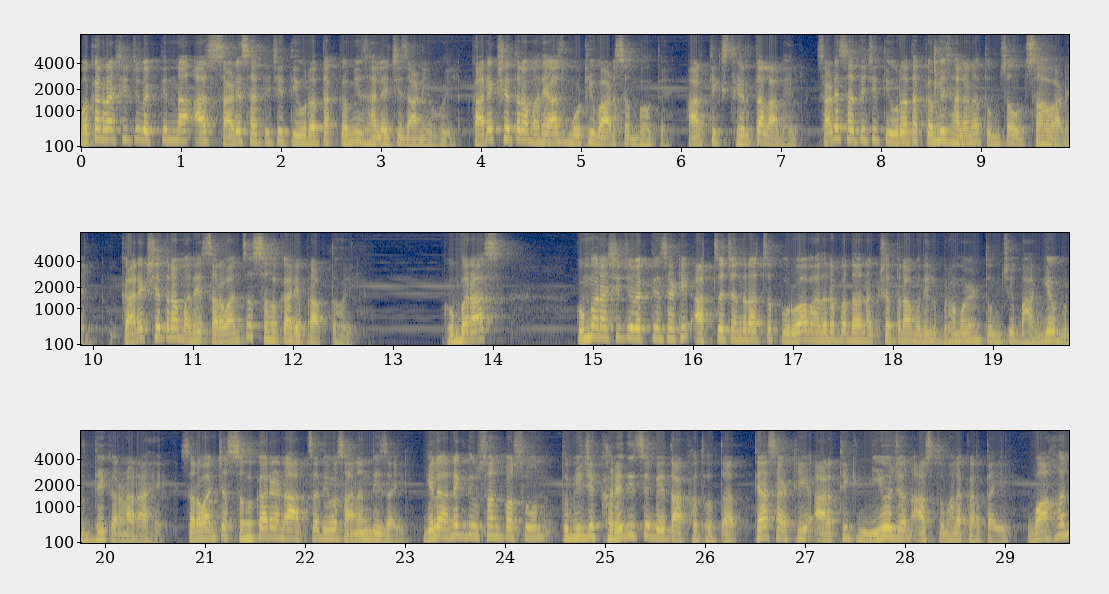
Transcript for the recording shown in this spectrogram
मकर राशीच्या व्यक्तींना आज साडेसातीची तीव्रता कमी झाल्याची जाणीव होईल. कार्यक्षेत्रामध्ये आज मोठी वाढ संभवते. आर्थिक स्थिरता लाभेल. साडेसातीची तीव्रता कमी झाल्यानं तुमचा उत्साह वाढेल. कार्यक्षेत्रामध्ये सर्वांचं सहकार्य प्राप्त होईल. कुंभरास. कुंभराशीच्या व्यक्तींसाठी आजचं चंद्राचं पूर्वा भाद्रपदा नक्षत्रामधील भ्रमण तुमची भाग्य वृद्धी करणार आहे. सर्वांच्या सहकार्यानं आजचा दिवस आनंदी जाईल. गेल्या अनेक दिवसांपासून तुम्ही जे खरेदीचे बेत आखत होतात त्यासाठी आर्थिक नियोजन आज तुम्हाला करता येईल. वाहन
